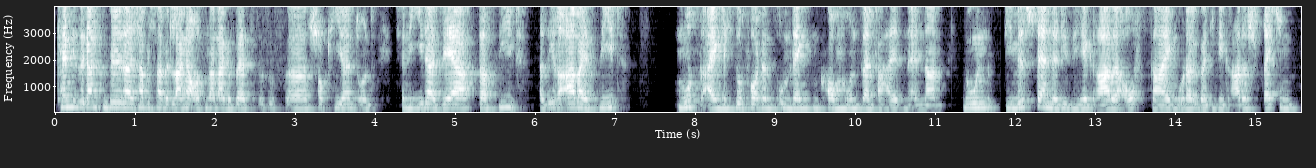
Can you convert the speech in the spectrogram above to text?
kenne diese ganzen Bilder, ich habe mich damit lange auseinandergesetzt. Es ist äh, schockierend und ich finde, jeder, der das sieht, also ihre Arbeit sieht, muss eigentlich sofort ins Umdenken kommen und sein Verhalten ändern. Nun, die Missstände, die Sie hier gerade aufzeigen oder über die wir gerade sprechen,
